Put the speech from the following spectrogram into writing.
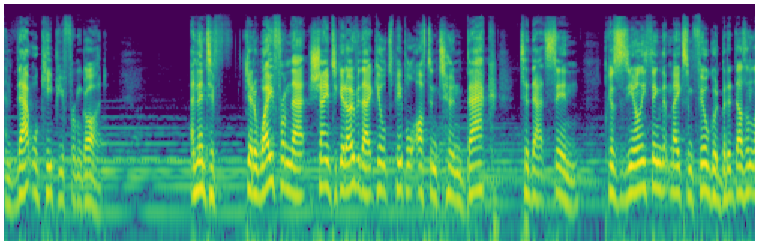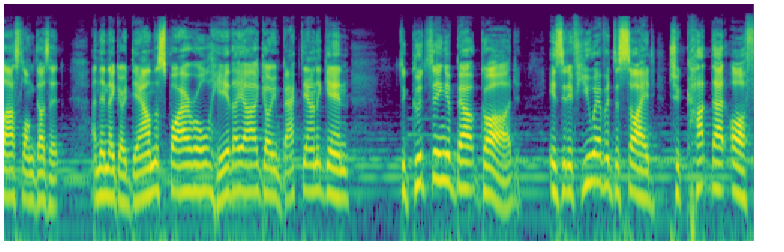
and that will keep you from God. And then to get away from that shame, to get over that guilt, people often turn back to that sin because it's the only thing that makes them feel good, but it doesn't last long, does it? and then they go down the spiral. Here they are going back down again. The good thing about God is that if you ever decide to cut that off,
